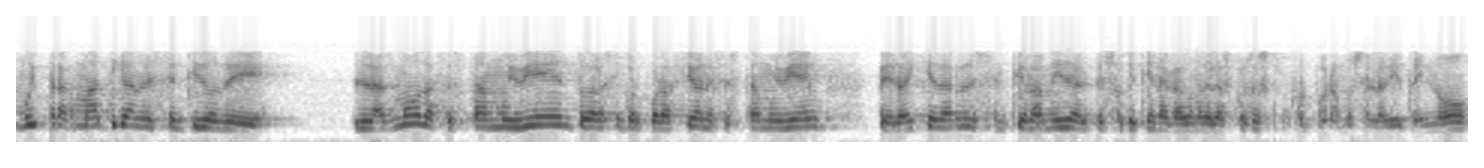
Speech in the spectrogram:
muy pragmática en el sentido de las modas están muy bien, todas las incorporaciones están muy bien, pero hay que darle el sentido a la medida del peso que tiene a cada una de las cosas que incorporamos en la dieta y no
